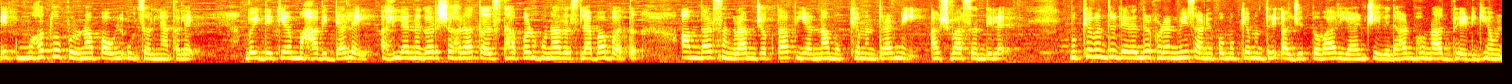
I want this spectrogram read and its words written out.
एक महत्त्वपूर्ण पाऊल उचलण्यात आले वैद्यकीय महाविद्यालय अहिल्यानगर शहरातच स्थापन होणार असल्याबाबत आमदार संग्राम जगताप यांना मुख्यमंत्र्यांनी आश्वासन दिले मुख्यमंत्री देवेंद्र फडणवीस आणि उपमुख्यमंत्री अजित पवार यांची विधानभवनात भेट घेऊन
